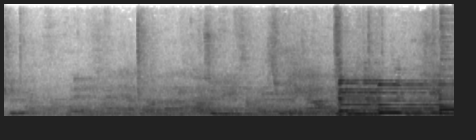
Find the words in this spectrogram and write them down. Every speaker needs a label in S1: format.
S1: two, and one, two, three.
